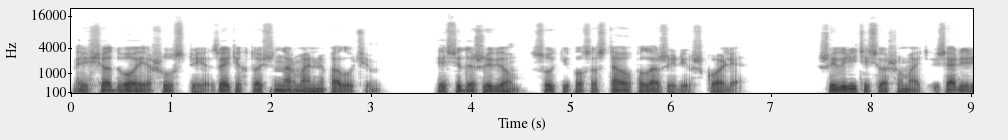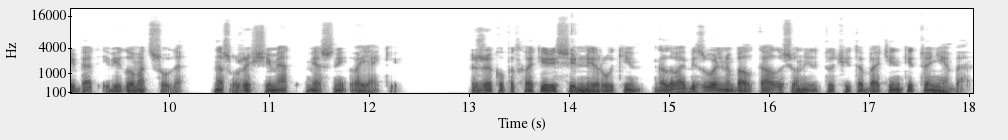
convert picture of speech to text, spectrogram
еще двое, шустрые, за этих точно нормально получим. Если доживем, суки, полсостава положили в школе. Шевелитесь, вашу мать, взяли ребят и бегом отсюда. Нас уже щемят местные вояки». Жеку подхватили сильные руки, голова безвольно болталась, он видел то ботинки, то небо.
